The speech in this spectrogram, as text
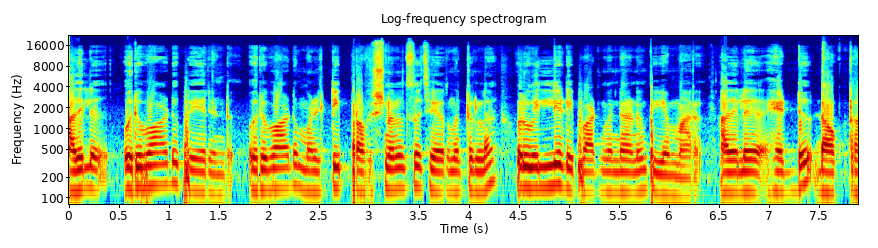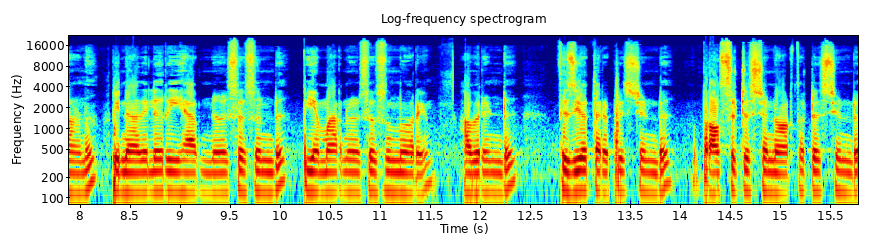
അതിൽ ഒരുപാട് പേരുണ്ട്. ഒരുപാട് മൾട്ടി പ്രൊഫഷണൽസ് ചേർന്നിട്ടുള്ള ഒരു വലിയ ഡിപ്പാർട്ട്മെന്റാണ് പി എം ആർ. അതിൽ ഹെഡ് ഡോക്ടറാണ്. പിന്നെ അതിൽ റീഹാബ് നേഴ്സസ് ഉണ്ട്. പി എം ആർ നേഴ്സസ് എന്ന് പറയും. അവരുണ്ട്. ഫിസിയോതെറപ്പിസ്റ്റ് ഉണ്ട് പ്രോസറ്റിസ്റ്റ് ഉണ്ട് ഓർത്തോട്ടിസ്റ്റ് ഉണ്ട്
